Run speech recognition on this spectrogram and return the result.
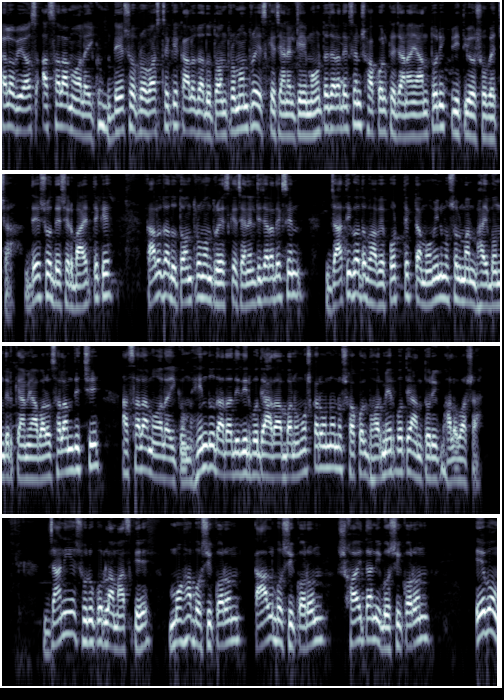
হ্যালো বিয়স আসসালামু আলাইকুম দেশ ও প্রবাস থেকে কালো জাদু তন্ত্রমন্ত্র এসকে চ্যানেলটি এই মুহূর্তে যারা দেখছেন, সকলকে জানাই আন্তরিক প্রীতি ও শুভেচ্ছা। দেশ ও দেশের বাইরে থেকে কালো জাদু তন্ত্রমন্ত্র এসকে চ্যানেলটি যারা দেখছেন, জাতিগতভাবে প্রত্যেকটা মমিন মুসলমান ভাই বোনদেরকে আমি আবারও সালাম দিচ্ছি। আসসালামু আলাইকুম। হিন্দু দাদা দিদির প্রতি আদাব বা নমস্কার, অন্যান্য সকল ধর্মের প্রতি আন্তরিক ভালোবাসা। জানিয়ে শুরু করলাম আজকে মহাবশীকরণ কাল বশীকরণ শয়তানি বশীকরণ এবং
